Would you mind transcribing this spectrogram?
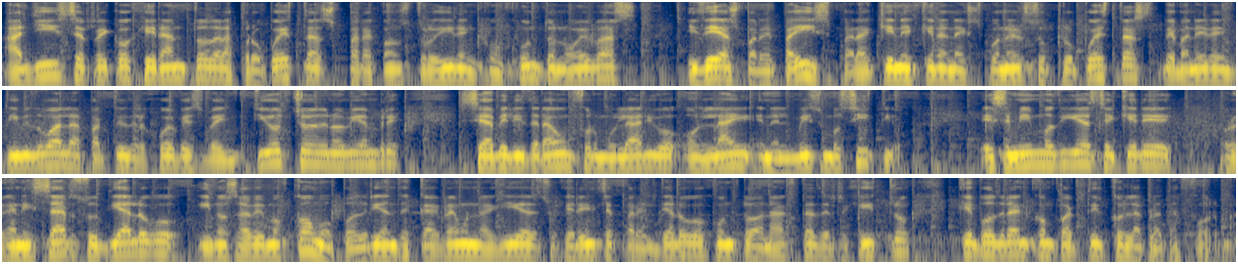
Allí se recogerán todas las propuestas para construir en conjunto nuevas ideas para el país. Para quienes quieran exponer sus propuestas de manera individual, a partir del jueves 28 de noviembre se habilitará un formulario online en el mismo sitio. Ese mismo día se quiere organizar su diálogo y no sabemos cómo. Podrían descargar una guía de sugerencias para el diálogo junto a un acta de registro que podrán compartir con la plataforma.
